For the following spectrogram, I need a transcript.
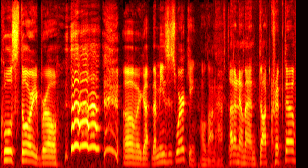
Cool story, bro. oh my god. That means it's working. Hold on. I have to. I don't know, man. Dot crypto?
